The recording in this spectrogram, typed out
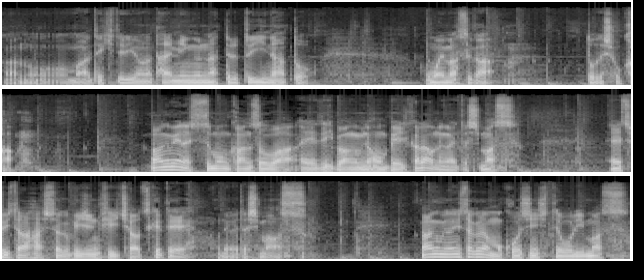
あのまあできてるようなタイミングになってるといいなと思いますがどうでしょうか。番組への質問感想は、えーぜひ番組のホームページからお願いいたします。えー、ツイッターハッシュタグビジョンフューチャーをつけてお願いいたします。番組のインスタグラムも更新しております。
